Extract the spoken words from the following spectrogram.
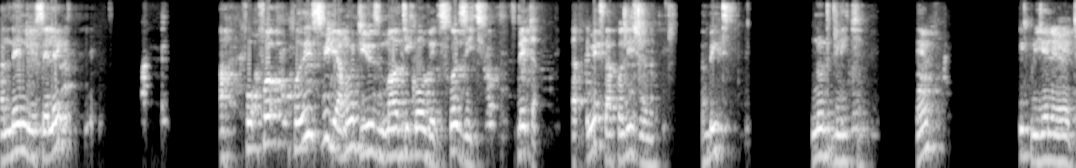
and then you select. Uh, for, for, for this video, I'm going to use multi-convex because it's better. It makes the collision a bit not glitchy. Okay? Regenerate.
